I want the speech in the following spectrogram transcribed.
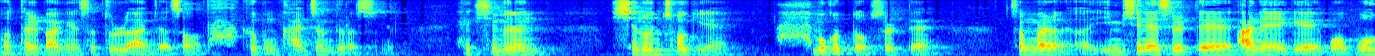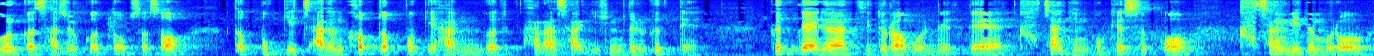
호텔 방에서 둘러 앉아서 다 그분 간증 들었습니다. 핵심은 신혼 초기에 아무것도 없을 때 정말 어, 임신했을 때 아내에게 뭐 먹을 거 사줄 것도 없어서 떡볶이 작은 컵 떡볶이 한 것 하나 사기 힘들 그때 그때가 뒤돌아볼 때 가장 행복했었고 가장 믿음으로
